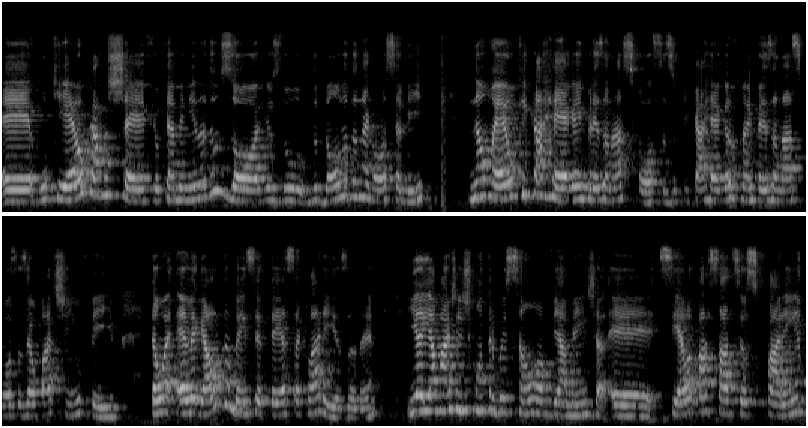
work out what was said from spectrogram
é, o que é o carro-chefe, o que é a menina dos olhos do, do dono do negócio ali, não é o que carrega a empresa nas costas. O que carrega a empresa nas costas é o patinho feio. Então, é, é legal também você ter essa clareza, né? E aí a margem de contribuição, obviamente, é, se ela passar dos seus 40%,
